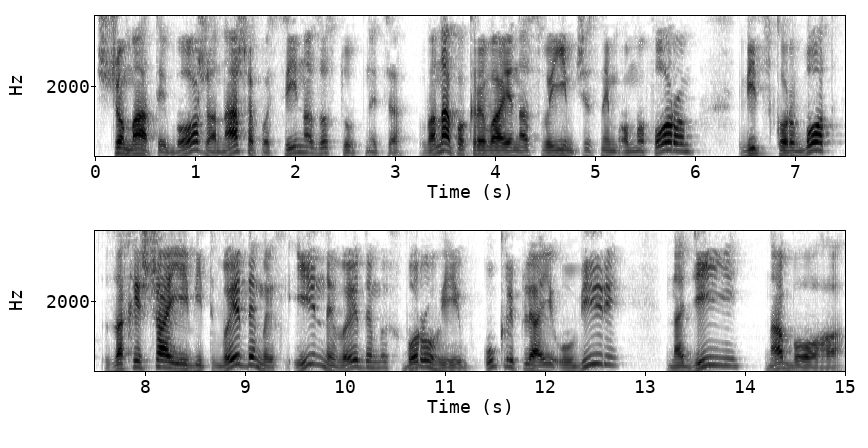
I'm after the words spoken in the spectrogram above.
що Мати Божа наша постійна заступниця. Вона покриває нас своїм чесним омофором від скорбот, захищає від видимих і невидимих ворогів, укріпляє у вірі, надії на Бога.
